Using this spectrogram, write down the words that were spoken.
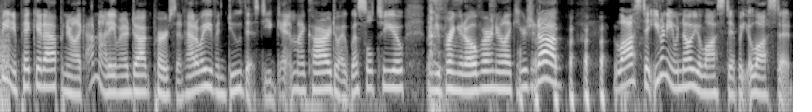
Puppy and you pick it up and you're like, I'm not even a dog person. How do I even do this? Do you get in my car? Do I whistle to you? Then you bring it over and you're like, here's your dog. You lost it. You don't even know you lost it, but you lost it.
